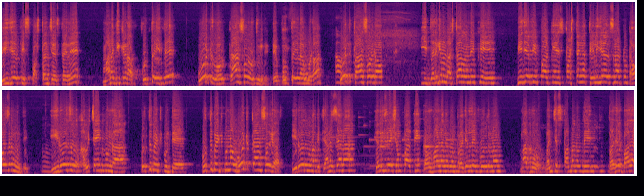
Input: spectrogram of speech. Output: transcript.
బీజేపీ స్పష్టం చేస్తేనే మనకి ఇక్కడ పొత్తు అయితే ఓటు ట్రాన్స్ఫర్ అవుతుంది. రేపు పొత్తు అయినా కూడా ఓటు ట్రాన్స్ఫర్ కావాలి ఈ జరిగిన నష్టాలన్నింటినీ బీజేపీ పార్టీ స్పష్టంగా తెలియజేయాల్సినటువంటి అవసరం ఉంది. ఈ రోజు అవి చేయకుండా పొత్తు పెట్టుకుంటే పొత్తు పెట్టుకున్న ఓటు ట్రాన్స్ఫర్ కాదు. ఈ రోజు మాకు జనసేన తెలుగుదేశం పార్టీ బ్రహ్మాండంగా మేము ప్రజల్లోకి పోతున్నాం. మాకు మంచి స్పందన ఉంది. ప్రజలు బాగా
